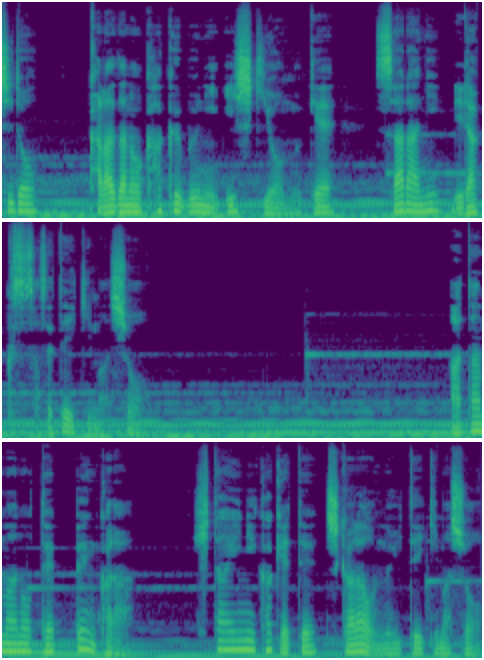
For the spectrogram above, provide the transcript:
一度体の各部に意識を向けさらにリラックスさせていきましょう。頭のてっぺんから額にかけて力を抜いていきましょう。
